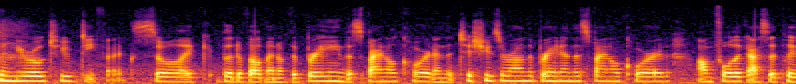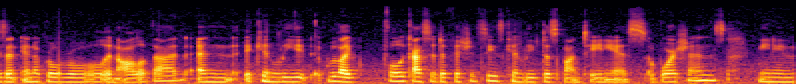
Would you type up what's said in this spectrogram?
The neural tube defects. So, like the development of the brain, the spinal cord, and the tissues around the brain and the spinal cord. Um, folic acid plays an integral role in all of that, and it can lead, like, folic acid deficiencies can lead to spontaneous abortions, meaning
